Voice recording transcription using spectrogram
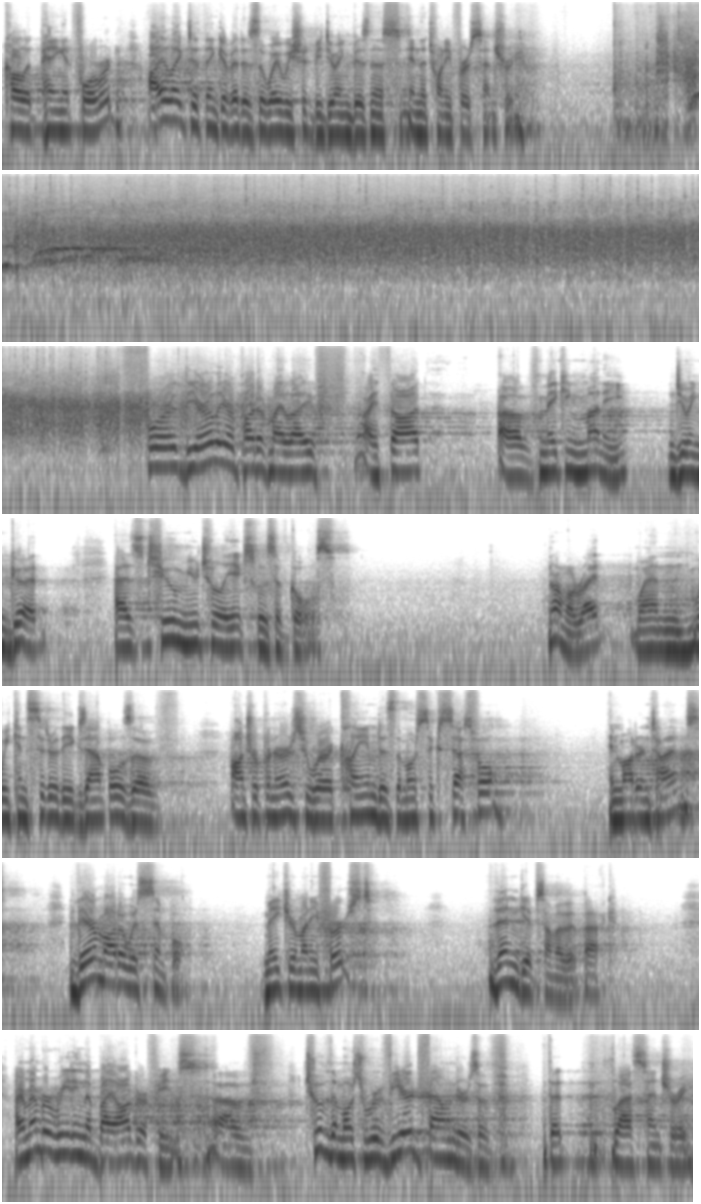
call it paying it forward. I like to think of it as the way we should be doing business in the 21st century. For the earlier part of my life, I thought of making money and doing good as two mutually exclusive goals. Normal, right? When we consider the examples of entrepreneurs who were acclaimed as the most successful in modern times, their motto was simple make your money first, then give some of it back. I remember reading the biographies of two of the most revered founders of the last century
